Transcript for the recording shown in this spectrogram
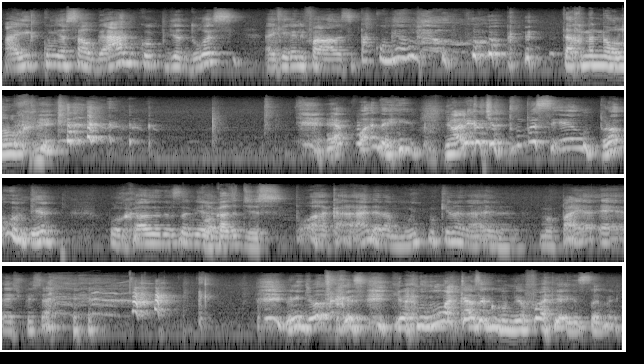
aí comia salgado, pedia doce. Aí o que ele falava assim? Tá comendo meu Tá comendo meu lucro. É foda, hein? E olha que eu tinha tudo pra ser um pró gourmet por causa dessa minha. Por causa disso. Porra, caralho, era muito muquiranagem. Meu pai é, é especial. Vem de outra coisa. Que nenhuma casa gourmet faria isso também.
